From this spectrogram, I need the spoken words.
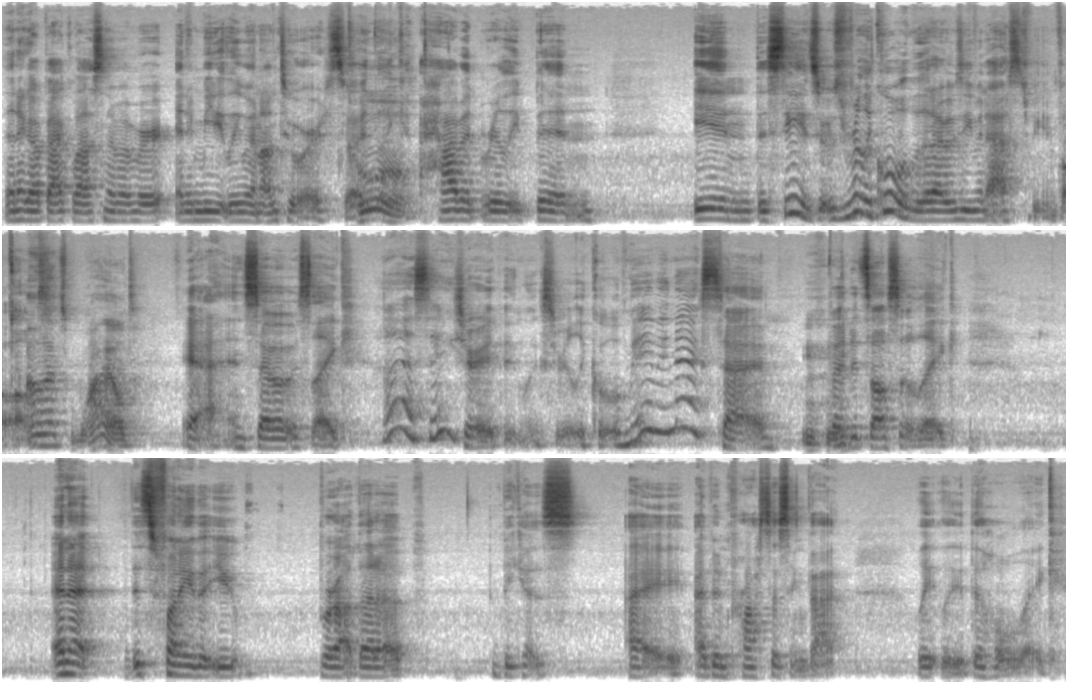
Then I got back last November and immediately went on tour. So I like haven't really been in the scene. So it was really cool that I was even asked to be involved. oh, that's wild. yeah, and so it was like, ah, sanctuary thing looks really cool. Maybe next time. Mm-hmm. But it's also like, and it, it's funny that you brought that up because I I've been processing that lately. The whole like,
